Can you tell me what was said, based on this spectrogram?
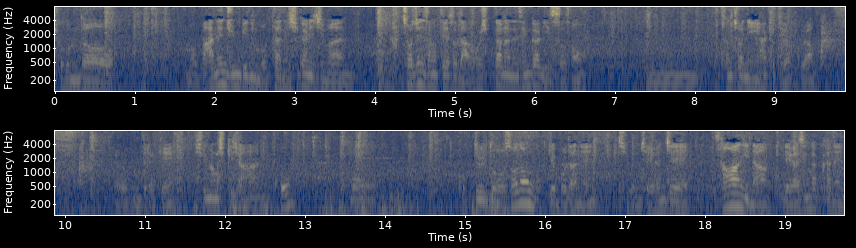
조금 더 뭐 많은 준비는 못하는 시간이지만 갖춰진 상태에서 나가고 싶다는 생각이 있어서 음, 천천히 하게 되었고요. 여러분들에게 실망시키지 않고 뭐 곡들도 써놓은 곡들보다는 지금 제 현재 상황이나 내가 생각하는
